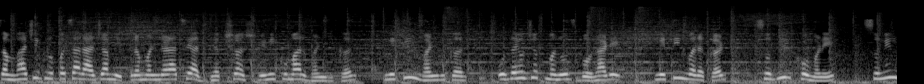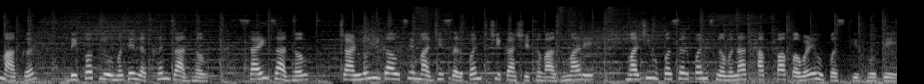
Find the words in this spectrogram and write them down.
संभाजी ग्रुपचा राजा मित्रमंडळाचे अध्यक्ष अश्विनी कुमार भंडकर नितीन भंडकर उद्योजक मनोज बोराडे नितीन वरकड सुधीर खोमणे सुनील माकर दीपक लोमटे लखन जाधव साई जाधव चांडोली गावचे माजी सरपंच चिकाशेठ वाघमारे माजी उपसरपंच नवनाथ आप्पा पवळे उपस्थित होते.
